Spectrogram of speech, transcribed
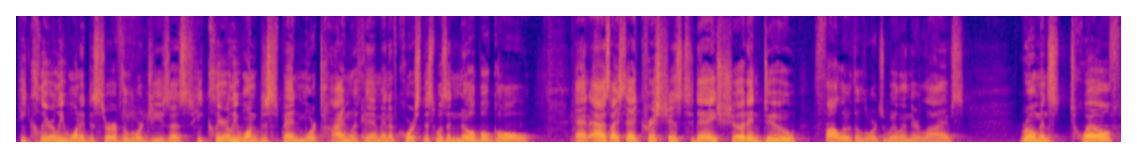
He clearly wanted to serve the Lord Jesus. He clearly wanted to spend more time with him. And of course, this was a noble goal. And as I said, Christians today should and do follow the Lord's will in their lives. Romans 12,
